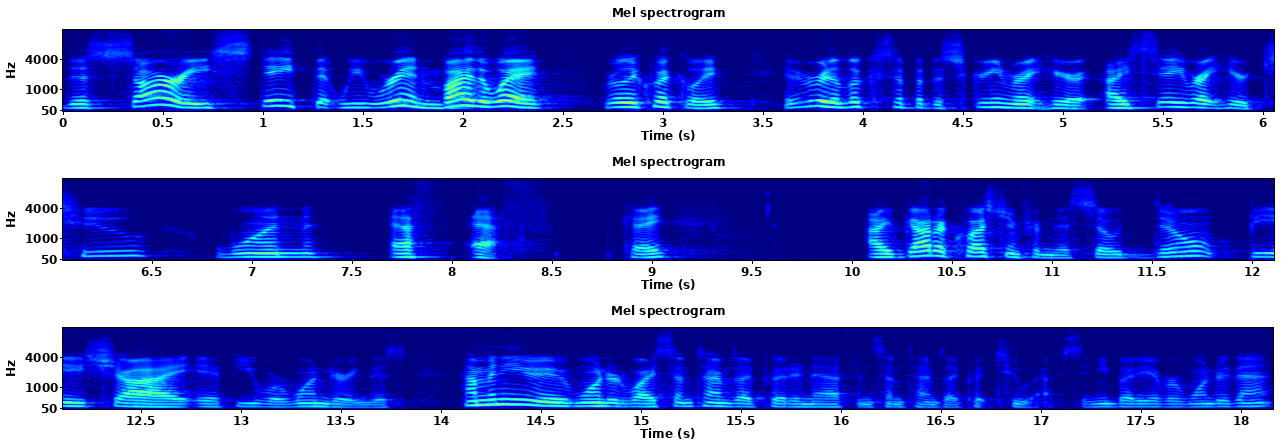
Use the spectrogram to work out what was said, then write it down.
this sorry state that we were in. By the way, really quickly, if everybody looks up at the screen right here, I say right here 2 1 FF. Okay? I've got a question from this, so don't be shy if you were wondering this. How many of you have wondered why sometimes I put an F and sometimes I put two Fs? Anybody ever wonder that?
